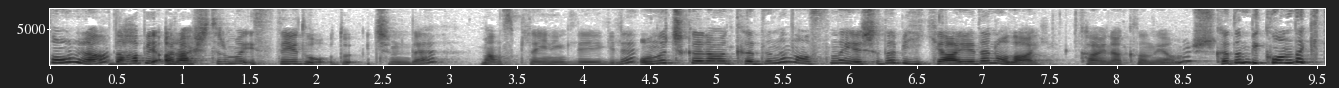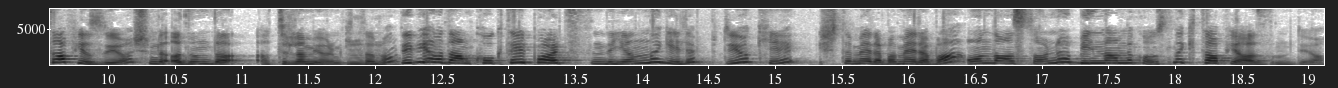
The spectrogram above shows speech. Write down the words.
sonra daha bir araştırma isteği doğdu içimde mansplaining ile ilgili. Onu çıkaran kadının aslında yaşadığı bir hikayeden olay kaynaklanıyormuş. Kadın bir konuda kitap yazıyor. Şimdi adını da hatırlamıyorum kitabın. Ve bir adam kokteyl partisinde yanına gelip diyor ki işte merhaba merhaba. Ondan sonra bilmem ne konusunda kitap yazdım diyor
